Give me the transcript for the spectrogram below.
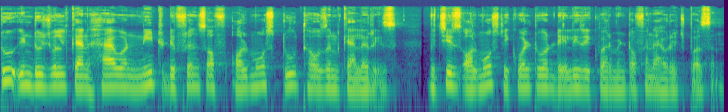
two individuals can have a NEAT difference of almost 2000 calories which is almost equal to a daily requirement of an average person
